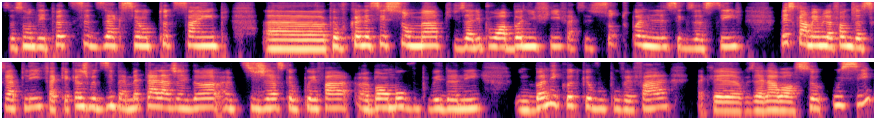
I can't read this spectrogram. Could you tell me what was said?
ce sont des petites actions toutes simples euh, que vous connaissez sûrement, puis vous allez pouvoir bonifier. Ce n'est surtout pas une liste exhaustive, mais c'est quand même le fun de se rappeler. Fait que quand je vous dis, ben, mettez à l'agenda un petit geste que vous pouvez faire, un bon mot que vous pouvez donner, une bonne écoute que vous pouvez faire. que vous allez avoir ça aussi.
